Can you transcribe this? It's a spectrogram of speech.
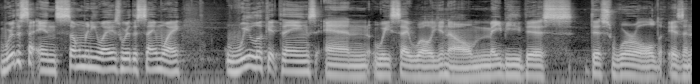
We're the same in so many ways. We're the same way. We look at things and we say, well, you know, maybe this this world is an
